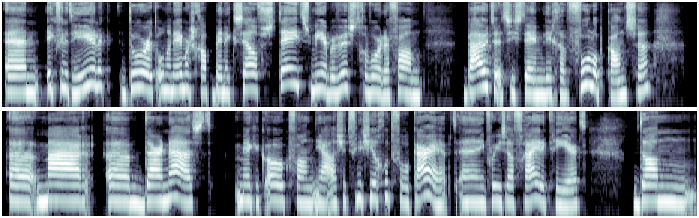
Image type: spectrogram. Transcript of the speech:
En ik vind het heerlijk. Door het ondernemerschap ben ik zelf steeds meer bewust geworden van buiten het systeem liggen volop kansen. Uh, maar uh, daarnaast merk ik ook van ja, als je het financieel goed voor elkaar hebt en je voor jezelf vrijheden creëert, dan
